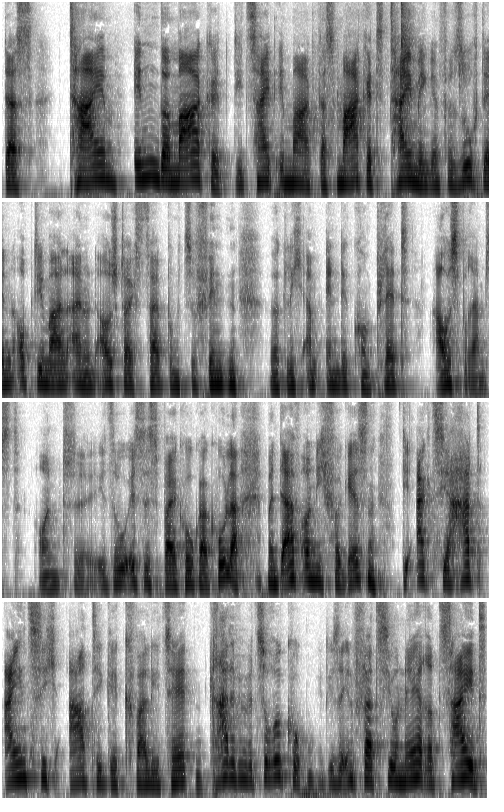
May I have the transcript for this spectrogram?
dass Time in the Market, die Zeit im Markt, das Market Timing, den Versuch, den optimalen Ein- und Aussteigszeitpunkt zu finden, wirklich am Ende komplett ausbremst. Und äh, so ist es bei Coca-Cola. Man darf auch nicht vergessen, die Aktie hat einzigartige Qualitäten. Gerade wenn wir zurückgucken, diese inflationäre Zeit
